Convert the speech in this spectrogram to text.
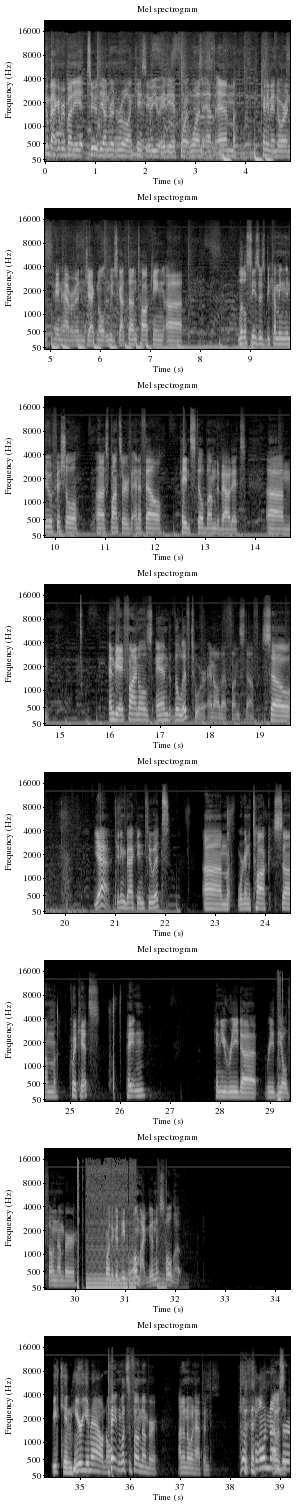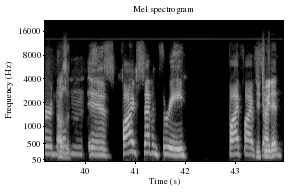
Welcome back, everybody, to the Unwritten Rule on KCOU 88.1 FM. Kenny Van Doren, Payne Haverman, and Jack Knowlton. We just got done talking uh, Little Caesars becoming the new official uh, sponsor of NFL. Payton's still bummed about it. Um, NBA Finals and the LIV Tour and all that fun stuff. So, yeah, getting back into it. Um, we're going to talk some quick hits. Peyton, can you read uh, read the old phone number for the good people? Oh my goodness, hold up. We can hear you now. Nolan. Peyton, what's the phone number? I don't know what happened. The phone That was a- number, a- is 573 557. Did you tweet it?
